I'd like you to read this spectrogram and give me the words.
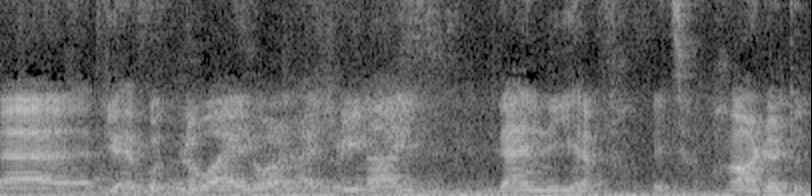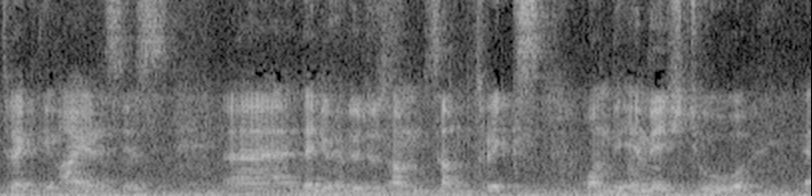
uh, if you have got blue eyes, orange eyes, green eyes, then you have it's harder to track the irises, and then you have to do some, some tricks on the image to uh,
